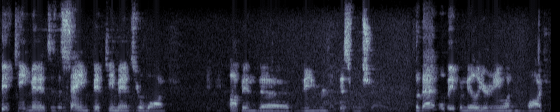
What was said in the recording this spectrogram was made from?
15 minutes is the same 15 minutes you'll watch if you pop in the, the original disc from the show. So that will be familiar to anyone who's watching it.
